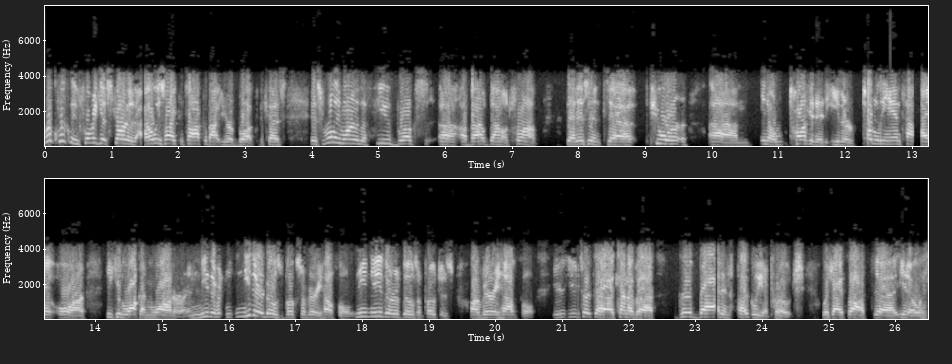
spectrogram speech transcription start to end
real quickly before we get started, I always like to talk about your book because it's really one of the few books uh, about Donald Trump that isn't uh, pure, um, you know, targeted either totally anti or he can walk on water. And neither neither of those books are very helpful. neither of those approaches are very helpful. You you took a kind of a good, bad, and ugly approach which I thought uh, you know was,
